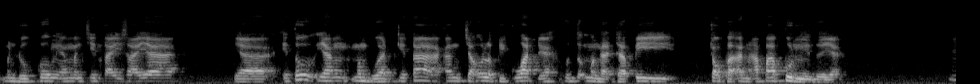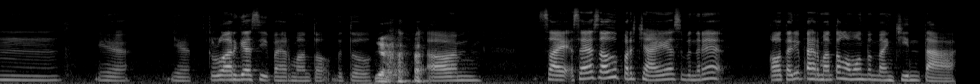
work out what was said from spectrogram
mendukung, yang mencintai saya, ya itu yang membuat kita akan jauh lebih kuat ya untuk menghadapi cobaan apa pun gitu ya. Hmm, ya, ya keluarga sih Pak Hermanto, betul. Ya. Um, saya saya selalu percaya sebenarnya kalau tadi Pak Hermanto ngomong tentang cinta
